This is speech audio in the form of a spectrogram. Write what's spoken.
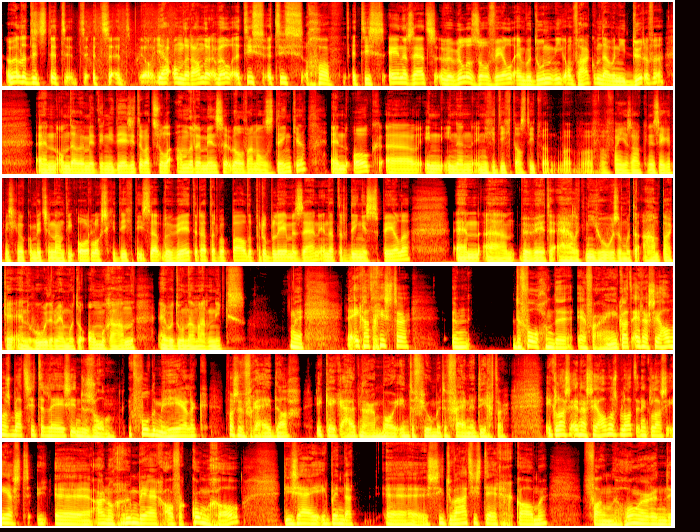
Wel, het is, het, het, ja, onder andere, wel, het is, het, is, goh, het is enerzijds, we willen zoveel en we doen het niet om, vaak omdat we niet durven. En omdat we met een idee zitten, wat zullen andere mensen wel van ons denken? En ook uh, in, in, een, in gedicht als dit, waarvan je zou kunnen zeggen, het misschien ook een beetje een anti-oorlogsgedicht is, dat we weten dat er bepaalde problemen zijn en dat er dingen spelen. En uh, we weten eigenlijk niet hoe we ze moeten aanpakken en hoe we ermee moeten omgaan. En we doen dan maar niks. Nee. Ik had gisteren een, de volgende ervaring. Ik had NRC Handelsblad zitten lezen in de zon. Ik voelde me heerlijk. Het was een vrije dag. Ik keek uit naar een mooi interview met een fijne dichter. Ik las NRC Handelsblad en ik las eerst uh, Arno Grunberg over Congo. Die zei: Ik ben daar uh, situaties tegengekomen van hongerende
